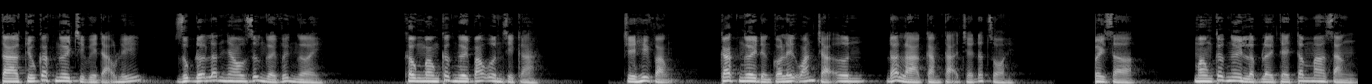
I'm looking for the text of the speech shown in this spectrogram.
ta cứu các ngươi chỉ vì đạo lý, giúp đỡ lẫn nhau giữa người với người, không mong các ngươi báo ơn gì cả. Chỉ hy vọng các ngươi đừng có lấy oán trả ơn, đã là cảm tạ trời đất rồi. Bây giờ, mong các ngươi lập lời thề tâm ma rằng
